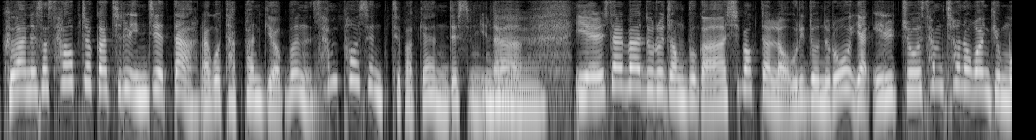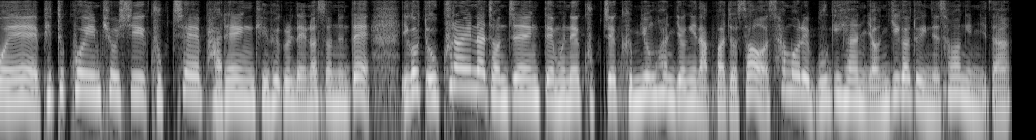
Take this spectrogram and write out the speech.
그 안에서 사업적 가치를 인지했다라고 답한 기업은 3%밖에 안 됐습니다. 네. 이 엘살바도르 정부가 10억 달러, 우리 돈으로 약 1조 3천억 원 규모의 비트코인 표시 국채 발행 계획을 내놨었는데 이것도 우크라이나 전쟁 때문에 국제 금융 환경이 나빠져서 3월에 무기한 연기가 돼 있는 상황입니다.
